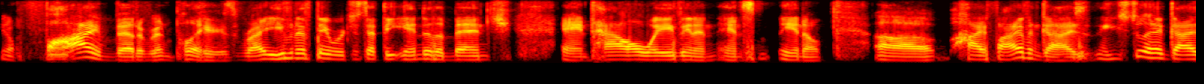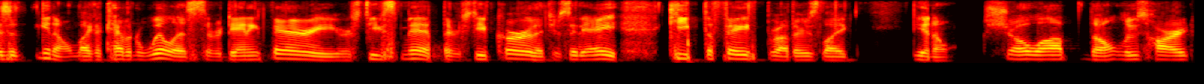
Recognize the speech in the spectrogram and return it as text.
you know five veteran players, right? Even if they were just at the end of the bench and towel waving and, and you know uh, high fiving guys, you still had guys that you know like a Kevin Willis or Danny Ferry or Steve Smith or Steve Kerr that just said, "Hey, keep the faith, brothers." Like, you know, show up, don't lose heart.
